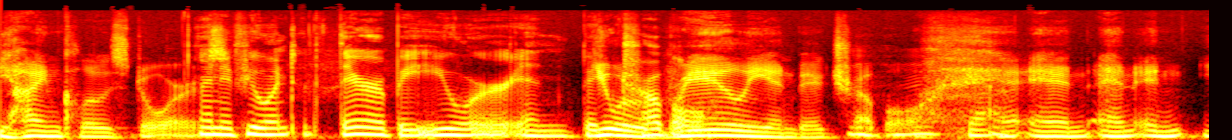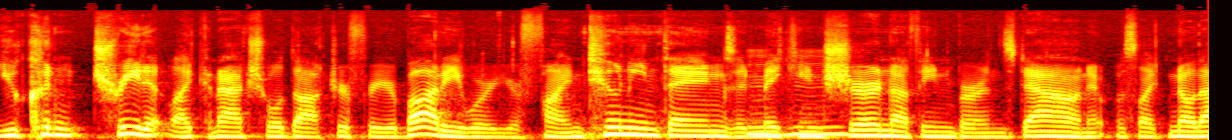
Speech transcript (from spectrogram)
behind closed doors and if you went to therapy, you were in big you were trouble. really in big trouble mm-hmm. Yeah. and and and you couldn't treat it like an actual doctor for your body where you're fine tuning things and making sure nothing burns down it was like no that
